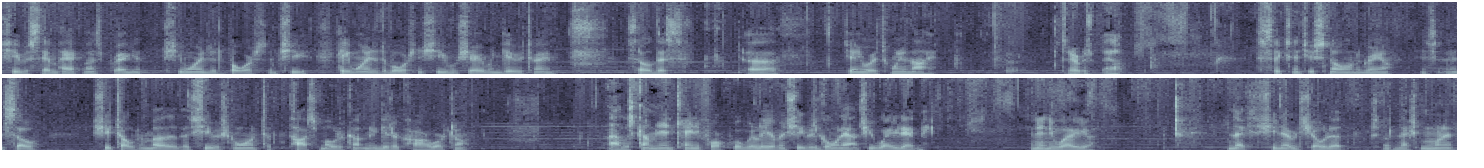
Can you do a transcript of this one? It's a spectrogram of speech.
She was seven and a half months pregnant. She wanted a divorce, and she he wanted a divorce, and she Sherry wouldn't give it to him. So this uh, January 29th, there was about six inches of snow on the ground, and, and so she told her mother that she was going to Potts Motor Company to get her car worked on. I was coming in Caney Fork where we live, and she was going out, and she waved at me. And anyway, uh, next she never showed up. So the next morning,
